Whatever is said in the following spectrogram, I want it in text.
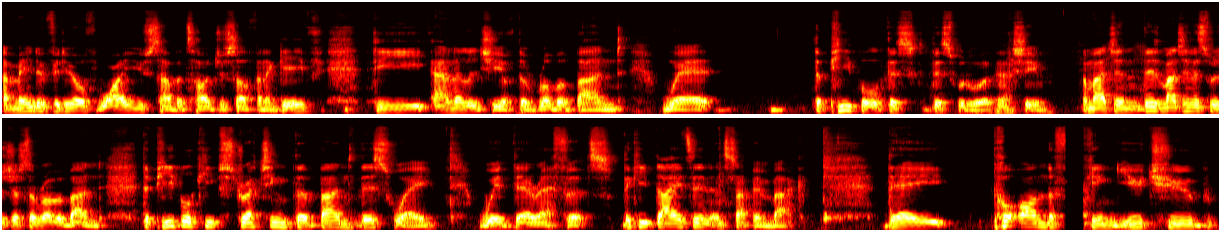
I made a video of why you sabotage yourself, and I gave the analogy of the rubber band where the people this this would work actually. Imagine this. Imagine this was just a rubber band. The people keep stretching the band this way with their efforts. They keep dieting and snapping back. They put on the fucking YouTube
